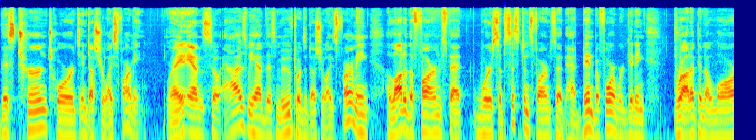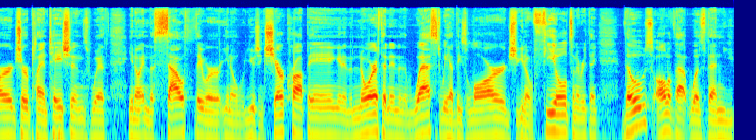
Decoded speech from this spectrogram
this turn towards industrialized farming right? And so as we have this move towards industrialized farming, a lot of the farms that were subsistence farms that had been before were getting brought up into larger plantations with, you know, in the south they were, you know, using sharecropping, and in the north and in the west we had these large, you know, fields and everything. Those, all of that was then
